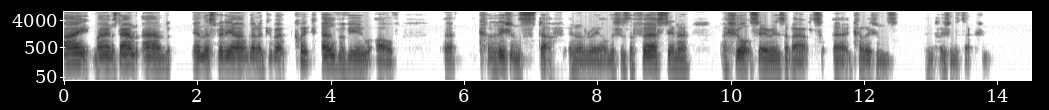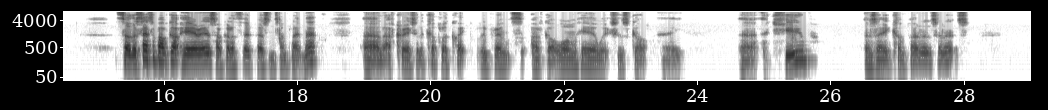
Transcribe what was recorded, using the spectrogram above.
Hi, my name's Dan, and in this video I'm going to give a quick overview of uh, collision stuff in Unreal. This is the first in a, a short series about uh, collisions and collision detection. So the setup I've got here is I've got a third-person template map, and I've created a couple of quick blueprints. I've got one here which has got a, uh, a cube as a component in it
